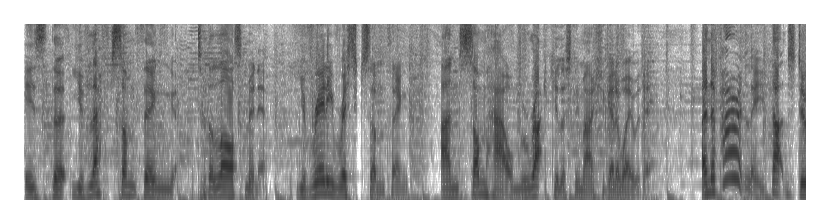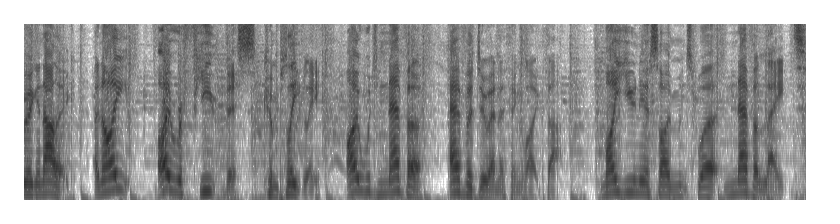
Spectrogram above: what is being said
is that you've left something to the last minute you've really risked something and somehow miraculously managed to get away with it and apparently that's doing an Alec. And I I refute this completely. I would never ever do anything like that. My uni assignments were never late.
